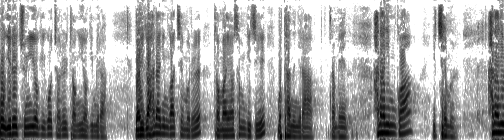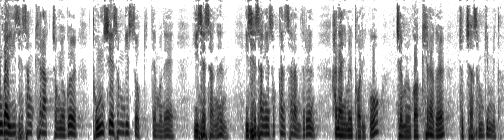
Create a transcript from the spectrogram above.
혹 이를 중히 여기고 저를 경히 여김이라. 너희가 하나님과 재물을 겸하여 섬기지 못하느니라. 아멘. 하나님과 이 재물, 하나님과 이 세상 쾌락 정욕을 동시에 섬길 수 없기 때문에 이 세상은 이 세상에 속한 사람들은 하나님을 버리고 재물과 쾌락을 쫓아 섬깁니다.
